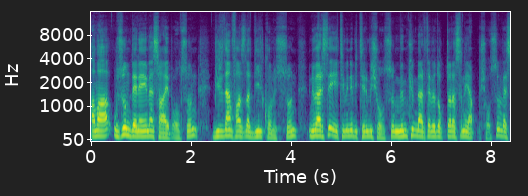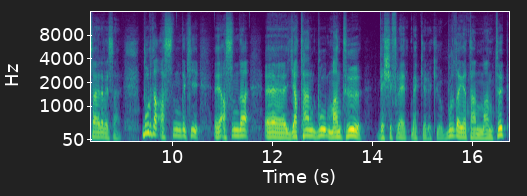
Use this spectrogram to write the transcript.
ama uzun deneyime sahip olsun, birden fazla dil konuşsun, üniversite eğitimini bitirmiş olsun, mümkün mertebe doktorasını yapmış olsun vesaire vesaire. Burada aslındaki e, aslında e, yatan bu mantığı deşifre etmek gerekiyor. Burada yatan mantık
